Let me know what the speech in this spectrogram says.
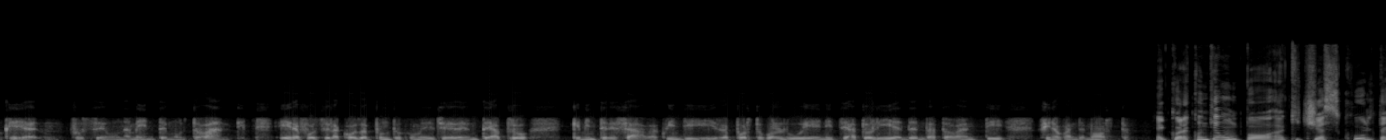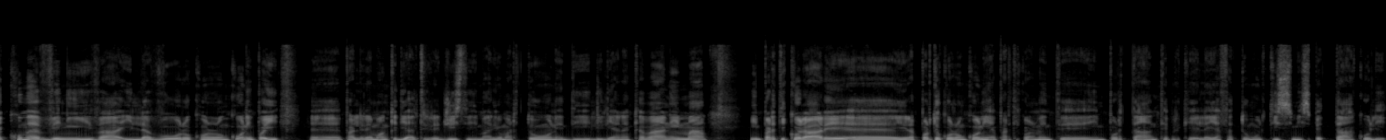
che fosse una mente molto avanti. Era forse la cosa appunto come dicevo, un teatro che mi interessava, quindi il rapporto con lui è iniziato lì ed è andato avanti fino a quando è morto. Ecco, raccontiamo un po' a chi ci ascolta come avveniva il lavoro con Ronconi, poi eh, parleremo anche di altri registi, di Mario Martone, di Liliana Cavani, ma in particolare eh, il rapporto con Ronconi è particolarmente importante perché lei ha fatto moltissimi spettacoli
